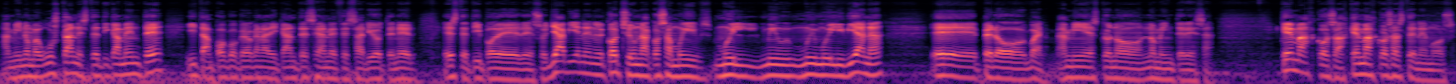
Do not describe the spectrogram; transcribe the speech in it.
A mí no me gustan estéticamente y tampoco creo que en Alicante sea necesario tener este tipo de, eso. Ya viene en el coche una cosa muy, muy, muy, muy, liviana, eh, pero bueno, a mí esto no, no me interesa. ¿Qué más cosas? ¿Qué más cosas tenemos?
